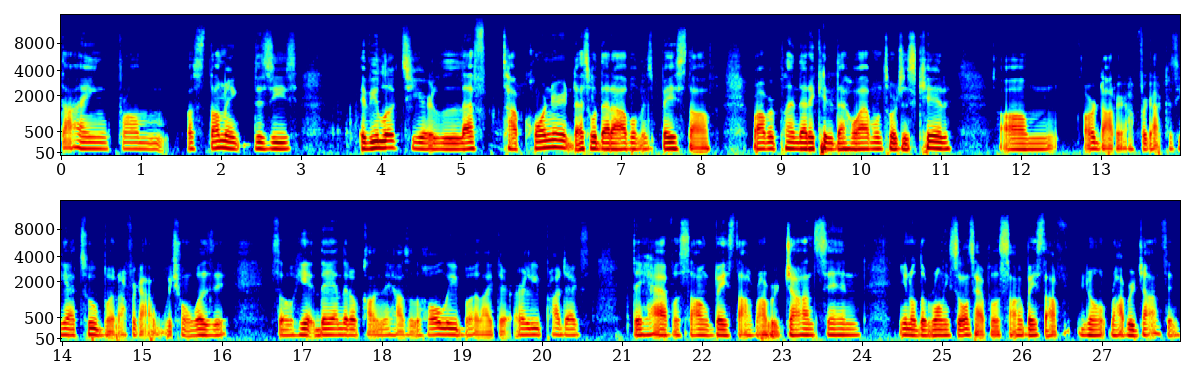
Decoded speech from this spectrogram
dying from a stomach disease. If you look to your left top corner that's what that album is based off. Robert plant dedicated that whole album towards his kid. Um or daughter i forgot because he had two but i forgot which one was it. So he they ended up calling the house of the holy but like their early projects they have a song based off robert johnson you know the rolling stones have a song based off you know robert johnson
